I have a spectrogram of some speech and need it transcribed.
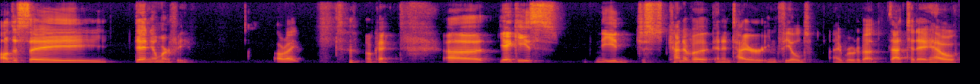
I'll just say Daniel Murphy. All right. okay. Uh, Yankees need just kind of a, an entire infield. I wrote about that today. How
